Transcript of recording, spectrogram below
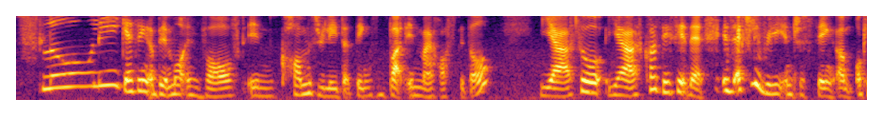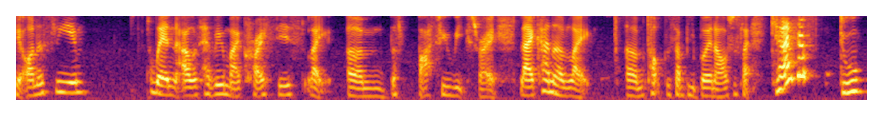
slowly getting a bit more involved in comms related things but in my hospital. Yeah, so yeah, because they said that it's actually really interesting. Um okay, honestly, when I was having my crisis like um the past few weeks, right? Like kind of like um talked to some people and I was just like, can I just do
